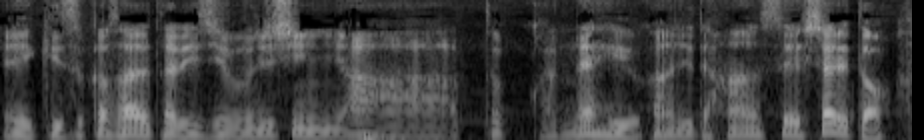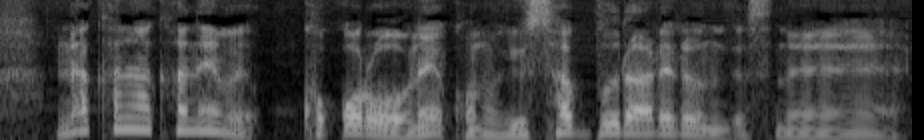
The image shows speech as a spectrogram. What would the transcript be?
えー気づかされたり自分自身に、あーとかね、いう感じで反省したりと、なかなかね、心をね、この揺さぶられるんですね。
